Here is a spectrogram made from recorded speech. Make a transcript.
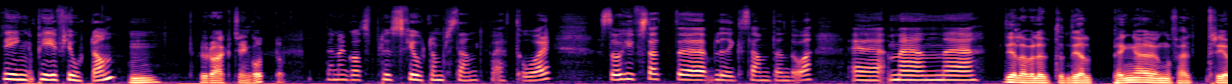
De ring P14. Mm. Hur har aktien gått då? Den har gått plus 14 procent på ett år. Så hyfsat eh, blygsamt ändå. Eh, men eh, delar väl ut en del pengar, ungefär 3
